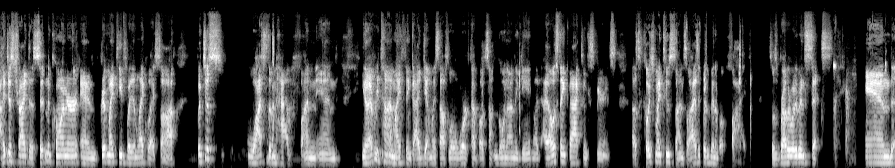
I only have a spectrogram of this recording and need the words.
I just tried to sit in the corner and grit my teeth But I didn't like what I saw, but just watch them have fun and. You know, every time I think I get myself a little worked up about something going on in the game, I, I always think back to experience. I was coaching my two sons, so Isaac would have been about five so his brother would have been six. And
